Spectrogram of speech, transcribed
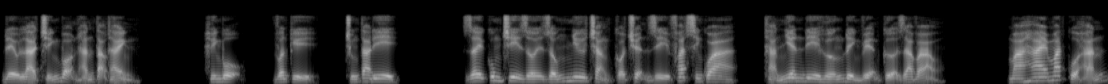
đều là chính bọn hắn tạo thành. Hình bộ, Vân Kỳ, chúng ta đi. Dây cung chi giới giống như chẳng có chuyện gì phát sinh qua, thản nhiên đi hướng đỉnh viện cửa ra vào. Mà hai mắt của hắn,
